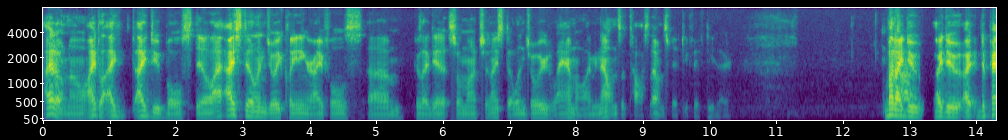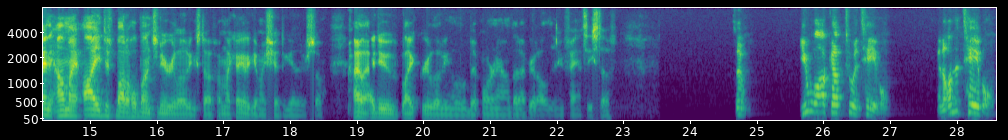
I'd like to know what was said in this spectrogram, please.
I don't know. I I I do both still. I, I still enjoy cleaning rifles um because I did it so much, and I still enjoy ammo. I mean, that one's a toss. That one's 50-50 there. But I do, I do. I depending on my. I just bought a whole bunch of new reloading stuff. I'm like, I got to get my shit together. So, I I do like reloading a little bit more now that I've got all the new fancy stuff. So, you walk up to a table, and on the table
